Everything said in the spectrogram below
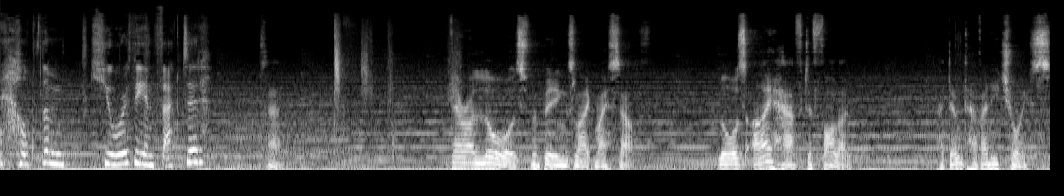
Help them cure the infected? Sam. There are laws for beings like myself. Laws I have to follow. I don't have any choice.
